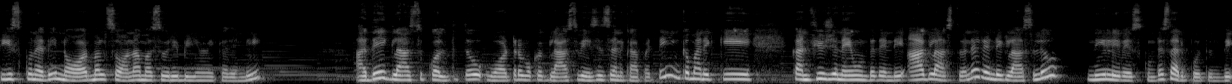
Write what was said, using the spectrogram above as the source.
తీసుకున్నది నార్మల్ సోనా మసూరి బియ్యమే కదండి. అదే గ్లాసు కొలతతో వాటర్ ఒక గ్లాస్ వేసేసాను కాబట్టి ఇంకా మనకి కన్ఫ్యూజన్ ఏమి ఉండదండి. ఆ గ్లాస్తోనే రెండు గ్లాసులు నీళ్ళు వేసుకుంటే సరిపోతుంది.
